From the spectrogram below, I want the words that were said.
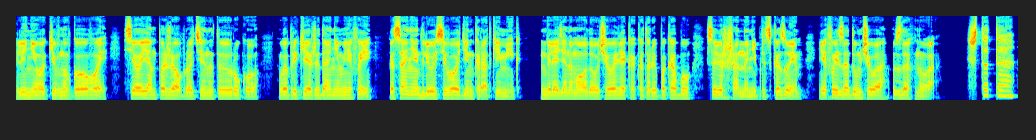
Лениво кивнув головой, Сео Ян пожал протянутую руку. Вопреки ожиданиям Ефэй, касание длилось всего один краткий миг. Глядя на молодого человека, который пока был совершенно непредсказуем, Ефэй задумчиво вздохнула. «Что-то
